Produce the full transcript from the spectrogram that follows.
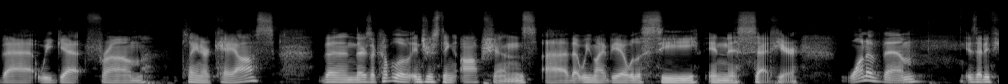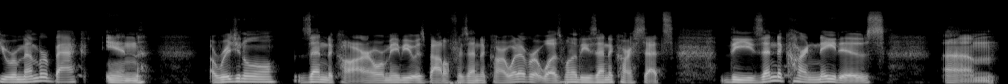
that we get from planar chaos, then there's a couple of interesting options uh, that we might be able to see in this set here. One of them is that if you remember back in original Zendikar, or maybe it was Battle for Zendikar, whatever it was, one of these Zendikar sets, the Zendikar natives um,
